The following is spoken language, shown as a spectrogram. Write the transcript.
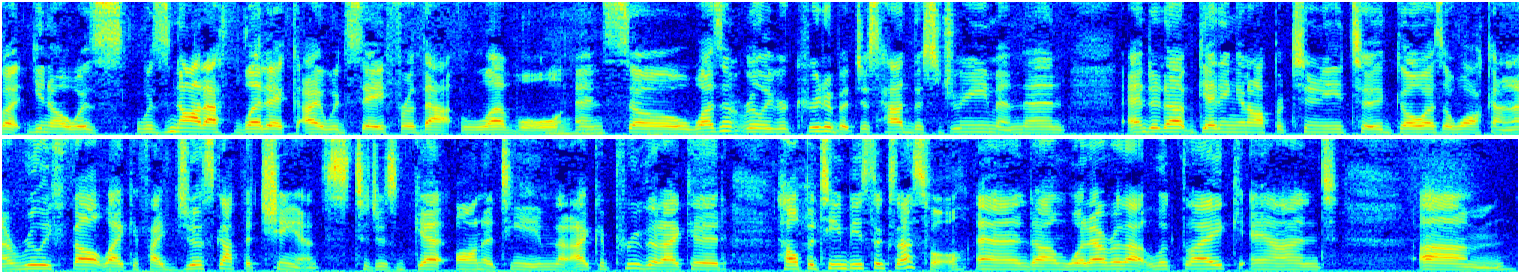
but you know was was not athletic i would say for that level. And so wasn't really recruited but just had this dream and then ended up getting an opportunity to go as a walk-on. And i really felt like if i just got the chance to just get on a team that i could prove that i could help a team be successful. And um, whatever that looked like and um,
